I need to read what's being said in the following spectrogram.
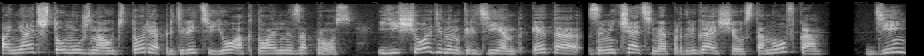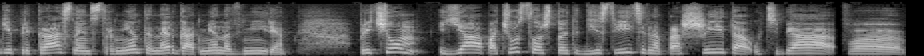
понять, что нужно аудитории, определить ее актуальный запрос. Еще один ингредиент — это замечательная продвигающая установка. Деньги — прекрасный инструмент энергообмена в мире. Причем я почувствовала, что это действительно прошито у тебя в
